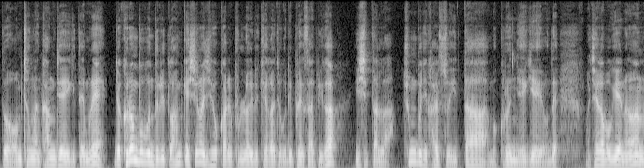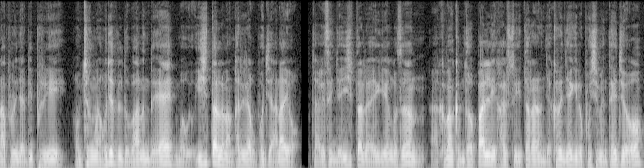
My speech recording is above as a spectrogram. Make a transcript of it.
또 엄청난 강제이기 때문에 이제 그런 부분들이 또 함께 시너지 효과를 불러일으켜가지고 리플렉스 RP가 20달러 충분히 갈 수 있다 뭐 그런 얘기예요. 근데 뭐 제가 보기에는 앞으로 이제 리플이 엄청난 호재들도 많은데 뭐 20달러만 가리라고 보지 않아요. 자, 여기서 이제 20달러 얘기한 것은 아, 그만큼 더 빨리 갈 수 있다라는 이제 그런 얘기를 보시면 되죠.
